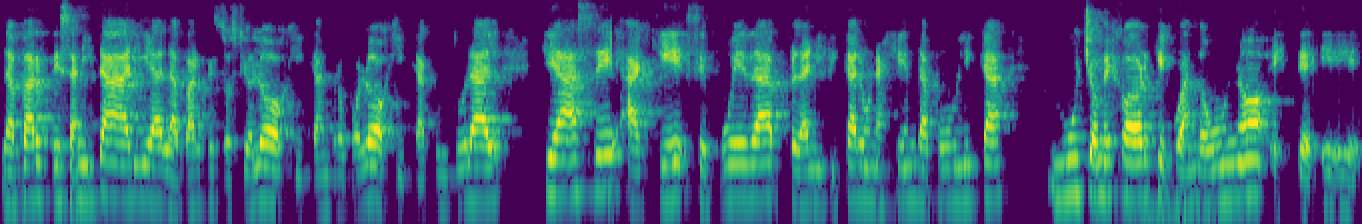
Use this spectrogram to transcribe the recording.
la parte sanitaria, la parte sociológica, antropológica, cultural, que hace a que se pueda planificar una agenda pública mucho mejor que cuando uno este, eh,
